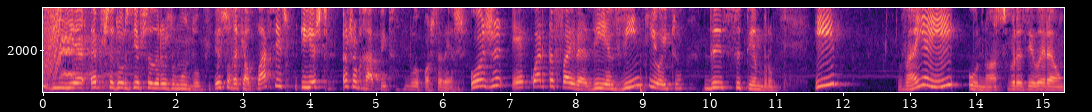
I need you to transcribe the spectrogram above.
dia, apostadores e apostadoras do mundo. Eu sou Raquel Plácido e este é o Jogo Rápido do Aposta 10. Hoje é quarta-feira, dia 28 de setembro. E vem aí o nosso Brasileirão.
